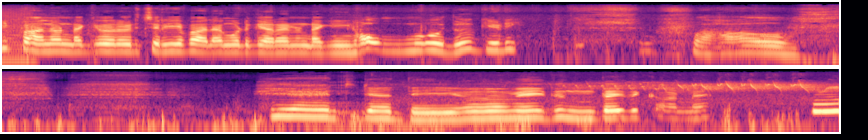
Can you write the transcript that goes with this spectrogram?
ഈ പാലം ഉണ്ടാക്കി ഒരു ചെറിയ പാലം അങ്ങോട്ട് കയറാനുണ്ടാക്കി ഇത് എന്റെ ദൈവമേ ഇത് എന്താ ഇത് കാണണേ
